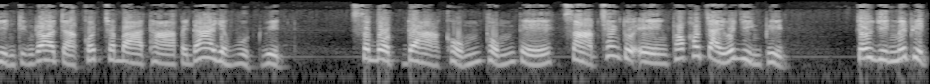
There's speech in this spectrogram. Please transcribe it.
ยินจึงรอดจากคดชบาทาไปได้อย่างหวุดหวิดสบดด่าขมถมเถสาบแช่งตัวเอง เพราะเข้าใจว่ายิงผิด เจ้ายิงไม่ผิด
